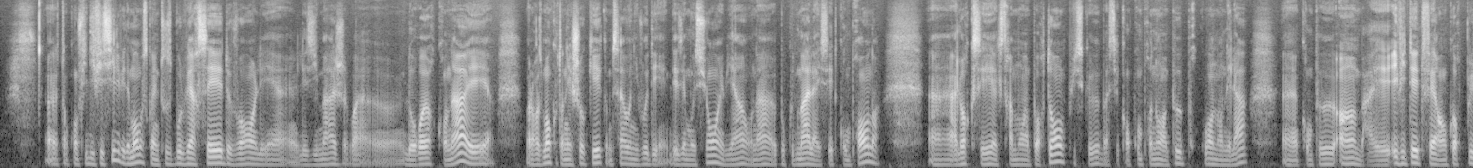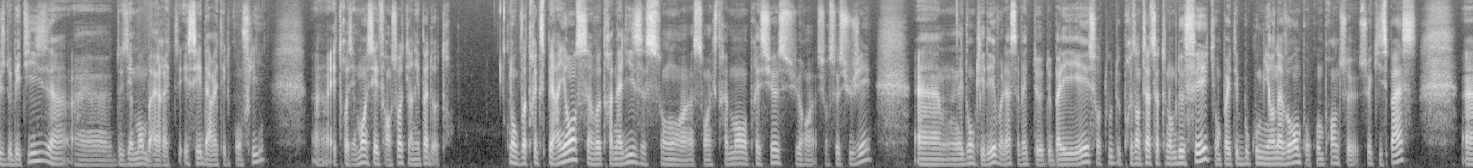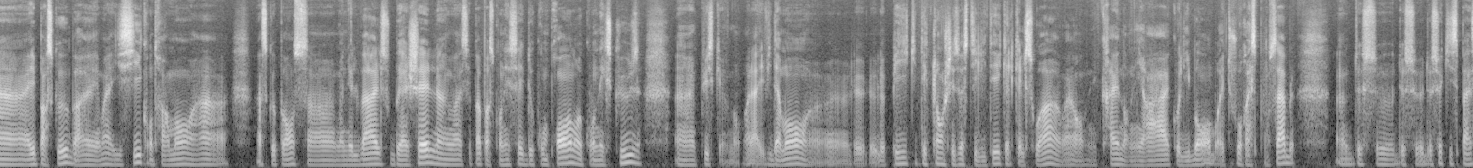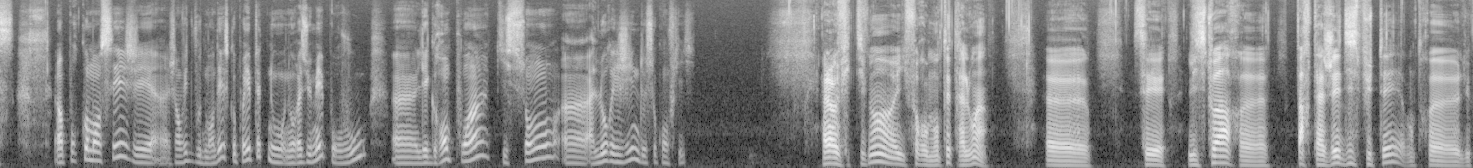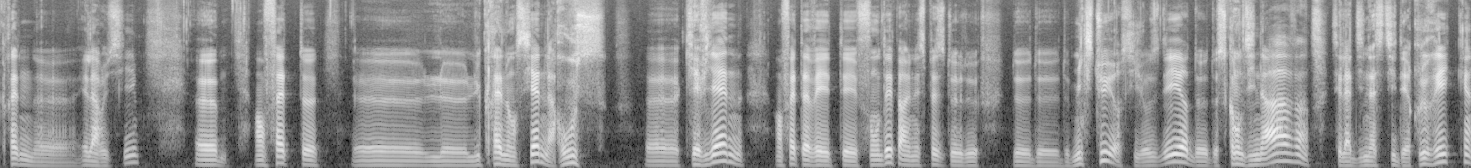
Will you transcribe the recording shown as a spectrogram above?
Euh, c'est un conflit difficile, évidemment, parce qu'on est tous bouleversés devant les, euh, images euh, d'horreur qu'on a. Et malheureusement, quand on est choqué comme ça au niveau des, émotions, eh bien, on a beaucoup de mal à essayer de comprendre, alors que c'est extrêmement important, puisque bah, c'est qu'en comprenant un peu pourquoi on en est là, qu'on peut, un, bah, éviter de faire encore plus de bêtises, deuxièmement, bah, essayer d'arrêter le conflit, et troisièmement, essayer de faire en sorte qu'il n'y en ait pas d'autres. Donc votre expérience, votre analyse sont, euh, sont extrêmement précieuses sur, euh, sur ce sujet. Euh, et donc l'idée, voilà, ça va être de, balayer, surtout de présenter un certain nombre de faits qui n'ont pas été beaucoup mis en avant pour comprendre ce, ce qui se passe. et parce que bah, ici, contrairement à, à, ce que pense Manuel Valls ou BHL, ce c'est pas parce qu'on essaye de comprendre qu'on excuse, puisque bon, voilà, évidemment, le, pays qui déclenche les hostilités, quelles qu'elles soient, en Ukraine, en Irak, au Liban, est toujours responsable de ce, de ce de ce qui se passe. Alors pour commencer, j'ai euh, envie de vous demander, est-ce que vous pourriez peut-être nous, résumer pour vous euh, les grands points qui sont euh, à l'origine de ce conflit? Alors effectivement, il faut remonter très loin. C'est l'histoire partagée, disputée entre l'Ukraine et la Russie. en fait, l'Ukraine ancienne, la Rousse kievienne, en fait, avait été fondée par une espèce de, de, mixture, si j'ose dire, de, Scandinaves. C'est la dynastie des Ruriks,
